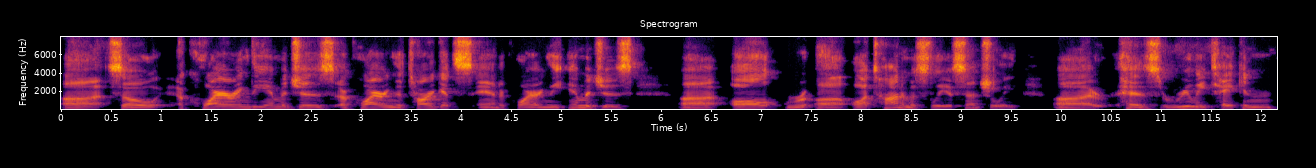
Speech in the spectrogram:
Uh, so acquiring the images, acquiring the targets, and acquiring the images uh, all uh, autonomously, essentially, uh, has really taken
